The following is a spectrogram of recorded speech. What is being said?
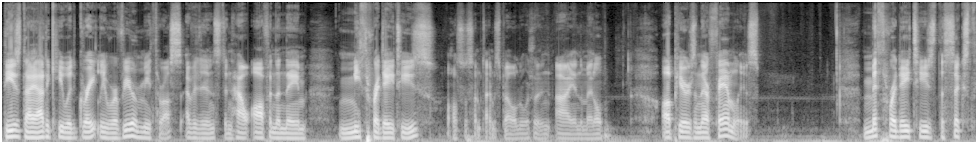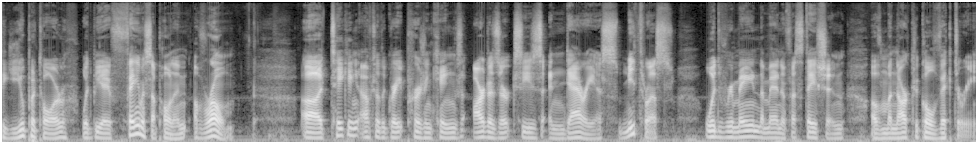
These Diadochi would greatly revere Mithras, evidenced in how often the name Mithridates, also sometimes spelled with an I in the middle, appears in their families. Mithridates VI Eupator would be a famous opponent of Rome. Uh, taking after the great Persian kings Artaxerxes and Darius, Mithras would remain the manifestation of monarchical victory.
